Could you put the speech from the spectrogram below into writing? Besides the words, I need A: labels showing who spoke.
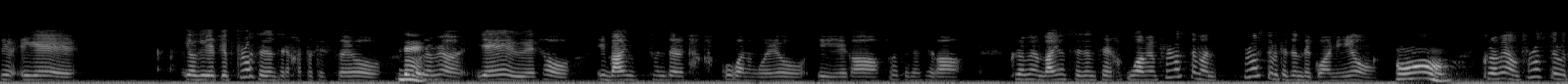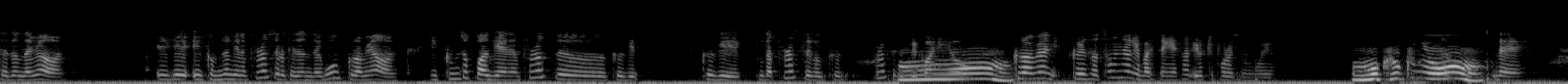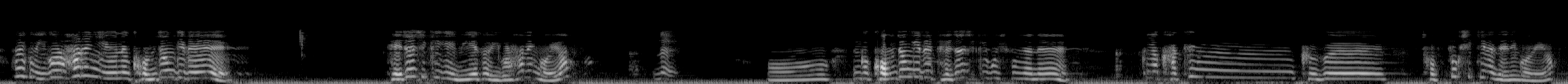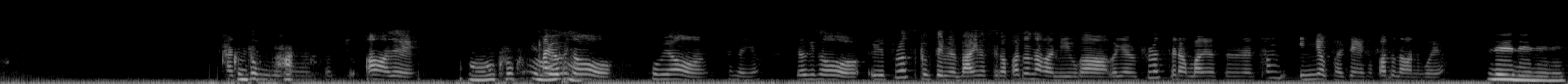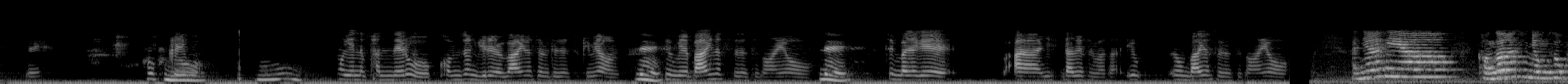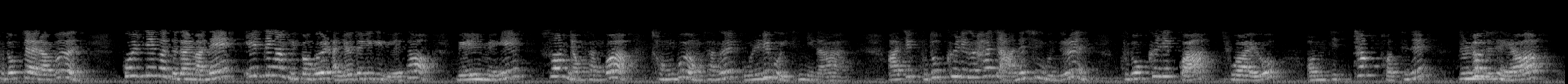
A: 이게 여기 이렇게 플러스 전체를 갖다 댔어요.
B: 네.
A: 그러면 얘에 의해서 이 마이너스 전체를 다 갖고 가는 거예요. 이 얘가 플러스 전체가. 그러면 마이너스 전체를 갖고 가면 플러스만 플러스로 대전될 거 아니에요.
B: 어.
A: 그러면 플러스로 대전되면 이게 이 검전기는 플러스로 대전되고 그러면 이 금속박에는 플러스 그게 그게 둘다 플러스가 그 플러스 느낄 거 아니에요.
B: 어.
A: 그러면 그래서 척력이 발생해서 이렇게 벌어지는 거예요.
B: 어, 그렇군요.
A: 네.
B: 아니, 그럼 이걸 하는 이유는 검정기를 배전시키기 위해서 이걸 하는 거예요?
A: 네.
B: 어, 그러니까 검정기를 배전시키고 싶으면은 그냥 같은 극을 접촉시키면 되는 거네요?
A: 같은
B: 금속 바-
A: 접촉- 아, 네.
B: 어, 그렇군요.
A: 아, 여기서 보면, 잠시만요. 여기서 이 플러스 극 되면 마이너스가 빠져나간 이유가, 왜냐면 플러스랑 마이너스는 청, 인력 발생해서 빠져나가는 거예요.
B: 네네네네.
A: 네.
B: 그렇군요.
A: 그리고-
B: 오.
A: 어, 얘는 반대로 검정기를 마이너스로 대전시키면,
B: 네.
A: 지금 얘 마이너스는 되잖아요.
B: 네.
A: 지금 만약에, 아, 이- 나중에 설명하자. 이거, 마이너스는 되잖아요.
C: 안녕하세요. 건강한 신연구소 구독자 여러분. 꼴찌가 두달 만에 1등한 비법을 알려드리기 위해서 매일매일 수업 영상과 정보 영상을 올리고 있습니다. 아직 구독 클릭을 하지 않으신 분들은 구독 클릭과 좋아요, 엄지척 버튼을 눌러주세요.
